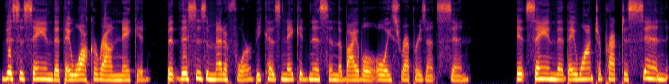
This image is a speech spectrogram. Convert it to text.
This is saying that they walk around naked, but this is a metaphor because nakedness in the Bible always represents sin. It's saying that they want to practice sin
